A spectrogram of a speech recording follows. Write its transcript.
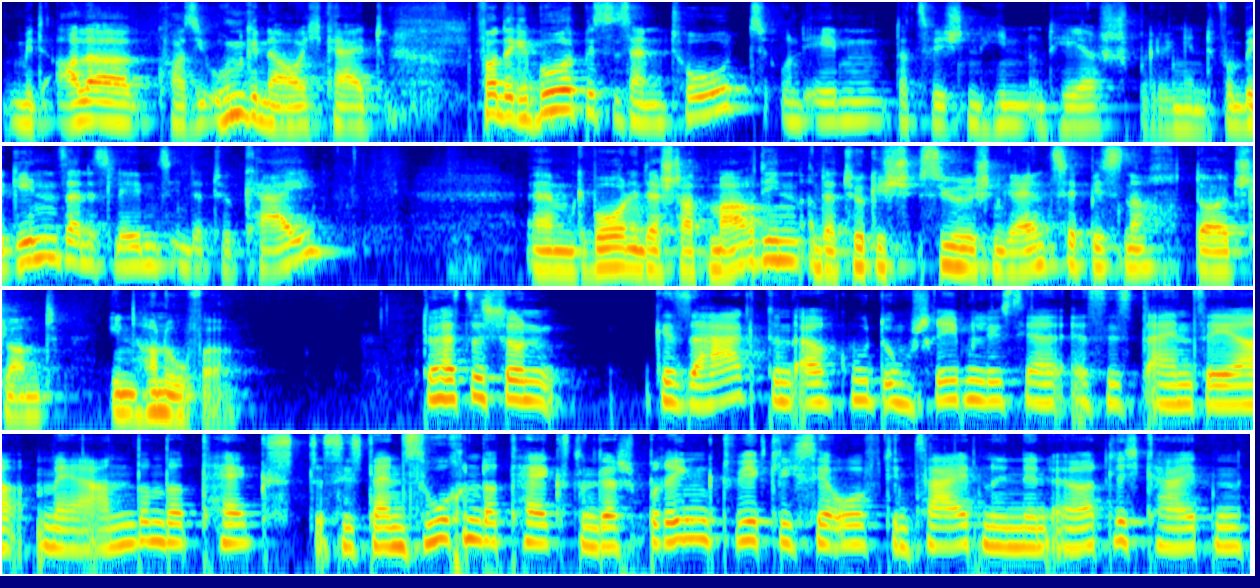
mit aller quasi Ungenauigkeit von der Geburt bis zu seinem Tod und eben dazwischen hin und her springend. Vom Beginn seines Lebens in der Türkei, ähm, geboren in der Stadt Mardin an der türkisch-syrischen Grenze bis nach Deutschland in Hannover. Du hast es schon gesagt und auch gut umschrieben, Lucia. Es ist ein sehr meandernder Text, es ist ein suchender Text und er springt wirklich sehr oft in Zeiten und in den Örtlichkeiten.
